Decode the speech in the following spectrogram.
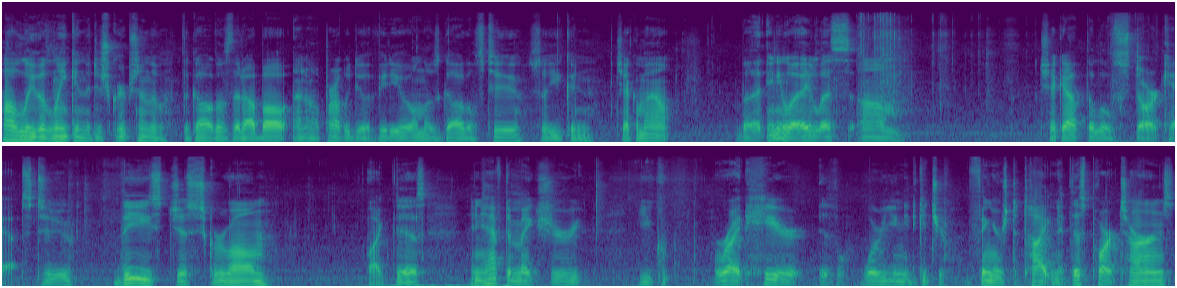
I'll leave a link in the description of the, the goggles that I bought, and I'll probably do a video on those goggles too, so you can check them out. But anyway, let's um, check out the little star caps too. These just screw on like this, and you have to make sure you right here is where you need to get your fingers to tighten it. This part turns,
